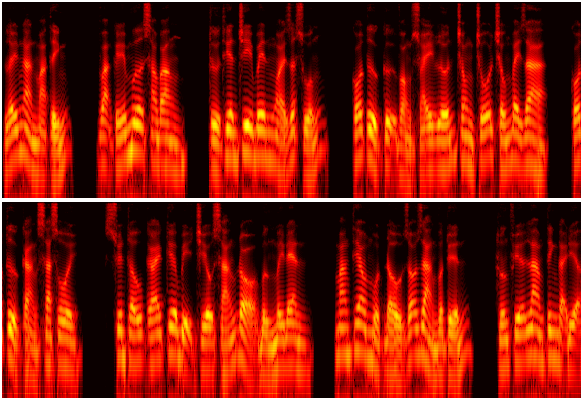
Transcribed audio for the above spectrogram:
lấy ngàn mà tính, vạn kế mưa sao băng, từ thiên chi bên ngoài rất xuống, có từ cự vòng xoáy lớn trong chỗ trống bay ra, có từ càng xa xôi, xuyên thấu cái kia bị chiếu sáng đỏ bừng mây đen, mang theo một đầu rõ ràng vật tuyến, hướng phía lam tinh đại địa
